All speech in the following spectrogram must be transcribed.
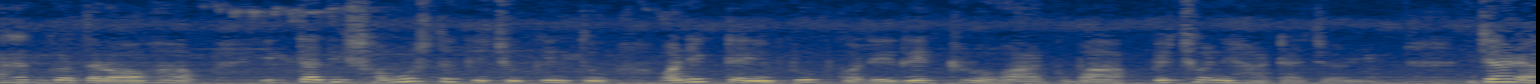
একাগ্রতার অভাব ইত্যাদি সমস্ত কিছু কিন্তু অনেকটা ইমপ্রুভ করে রেট্রো ওয়ার্ক বা পেছনে হাঁটার জন্য। যারা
